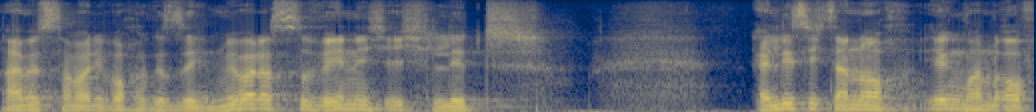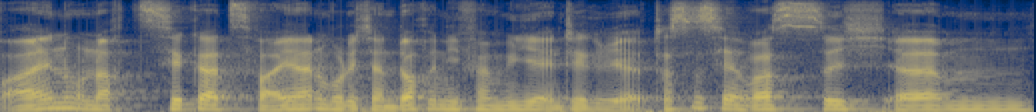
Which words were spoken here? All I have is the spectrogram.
ein bis zweimal die Woche gesehen. Mir war das zu wenig, ich litt. Er ließ sich dann noch irgendwann drauf ein und nach circa zwei Jahren wurde ich dann doch in die Familie integriert. Das ist ja, was sich ähm,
